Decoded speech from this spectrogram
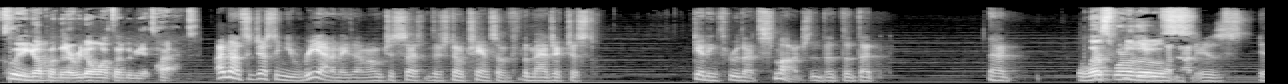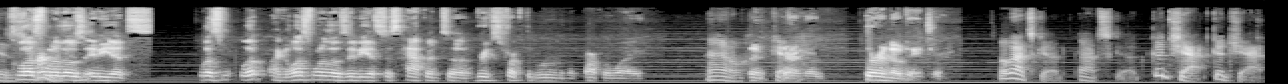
cleaning up in there. We don't want them to be attacked. I'm not suggesting you reanimate them. I'm just saying there's no chance of the magic just getting through that smudge. That that that that Unless one of those is is unless one of those idiots unless, like, unless one of those idiots just happened to reconstruct the rune in the proper way, Oh, they're, okay. they're, in no, they're in no danger. Well, that's good. That's good. Good chat. Good chat.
